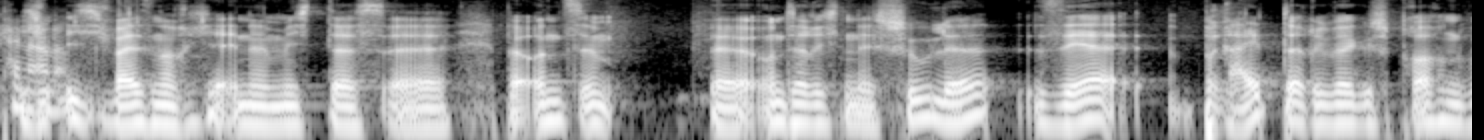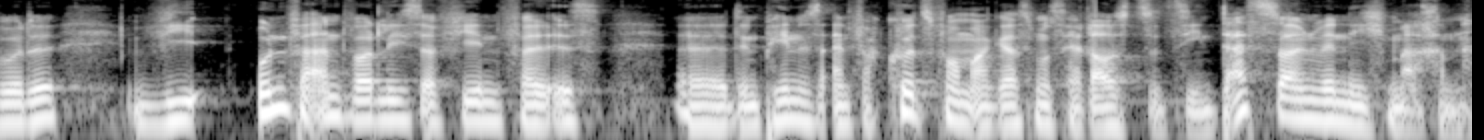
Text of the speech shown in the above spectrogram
keine ich, Ahnung. Ich weiß noch, ich erinnere mich, dass äh, bei uns im äh, Unterricht in der Schule sehr breit darüber gesprochen wurde, wie unverantwortlich es auf jeden Fall ist, äh, den Penis einfach kurz vorm Orgasmus herauszuziehen. Das sollen wir nicht machen.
